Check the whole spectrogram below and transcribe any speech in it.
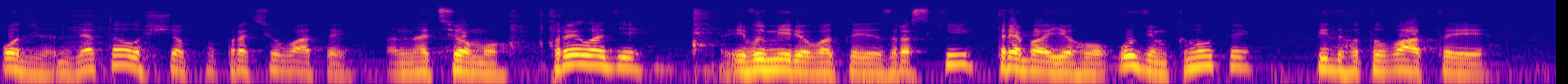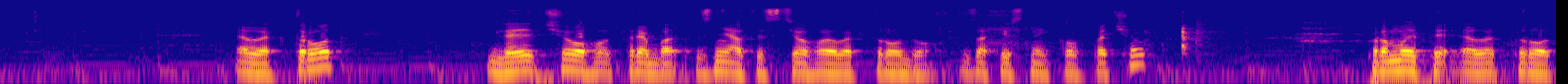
Отже, для того, щоб працювати на цьому приладі і вимірювати зразки, треба його увімкнути, підготувати електрод. Для чого треба зняти з цього електроду захисний ковпачок, промити електрод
